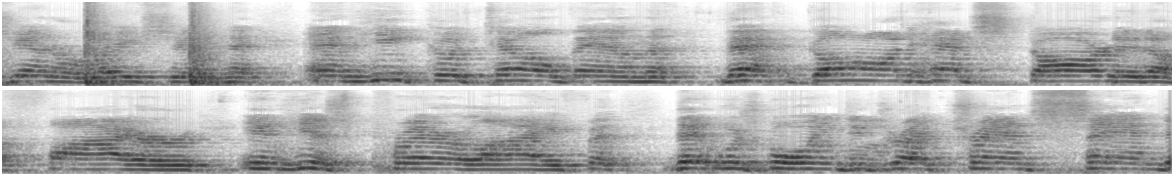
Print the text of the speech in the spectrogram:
generation. And he could tell them that God had started a fire in his prayer life that was going to transcend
